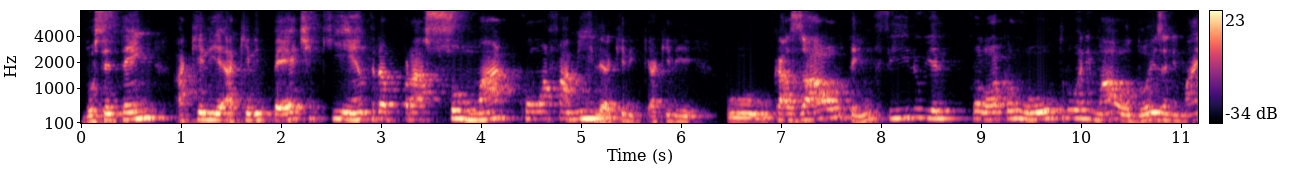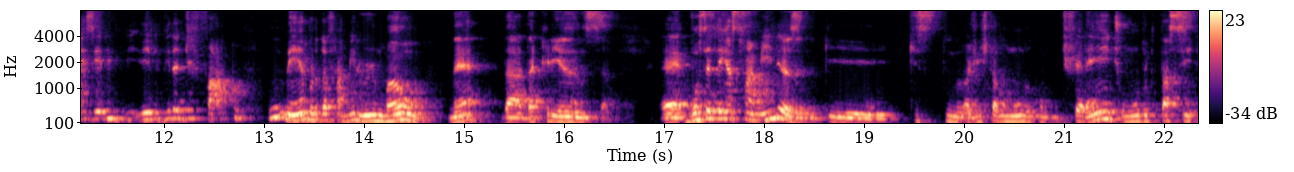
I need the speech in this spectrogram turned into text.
Você tem aquele, aquele pet que entra para somar com a família, aquele, aquele o, o, casal tem um filho e ele coloca um outro animal ou dois animais e ele, ele vira de fato um membro da família, o irmão né, da, da criança. É, você tem as famílias que, que a gente está num mundo diferente, um mundo que está se,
